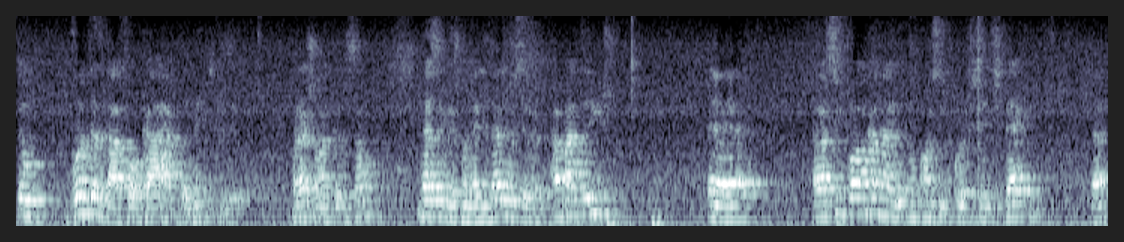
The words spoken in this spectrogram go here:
eu vou tentar focar rapidamente, para chamar a atenção nessa da realidade, ou seja, a matriz, é, ela se foca na, no conceito de coeficiente técnico, tá?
